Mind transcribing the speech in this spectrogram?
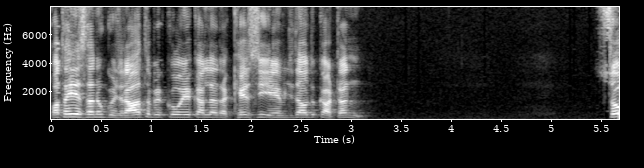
ਪਤਾ ਹੀ ਹੈ ਸਾਨੂੰ ਗੁਜਰਾਤ ਵਿੱਚੋਂ ਇਹ ਕੱਲ ਰੱਖੇ ਸੀ ਏਮਜ ਦਾ ਉਦਘਾਟਨ। ਸੋ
